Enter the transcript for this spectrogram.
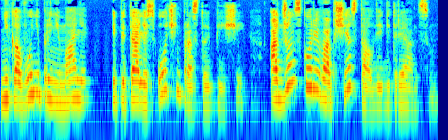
никого не принимали и питались очень простой пищей, а Джон вскоре вообще стал вегетарианцем.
